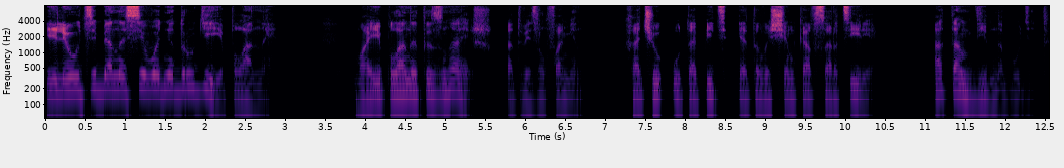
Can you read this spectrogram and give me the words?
«Или у тебя на сегодня другие планы?» «Мои планы ты знаешь», — ответил Фомин. «Хочу утопить этого щенка в сортире, а там видно будет».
